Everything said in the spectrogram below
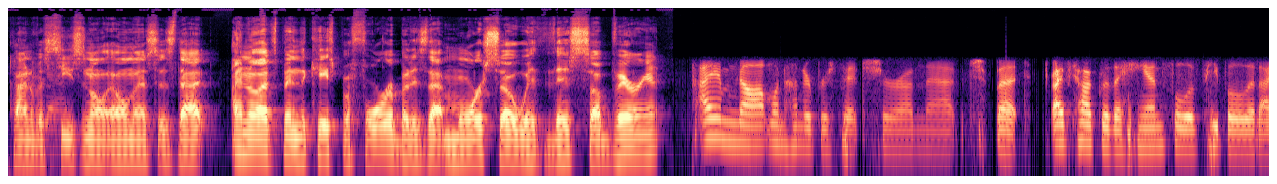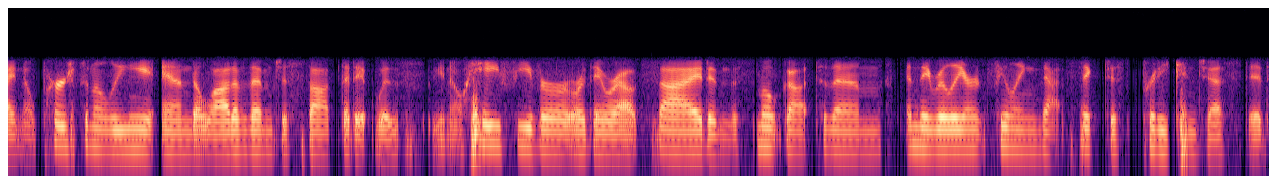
kind of a yeah. seasonal illness. Is that, I know that's been the case before, but is that more so with this subvariant? I am not 100% sure on that, but I've talked with a handful of people that I know personally, and a lot of them just thought that it was, you know, hay fever or they were outside and the smoke got to them, and they really aren't feeling that sick, just pretty congested.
